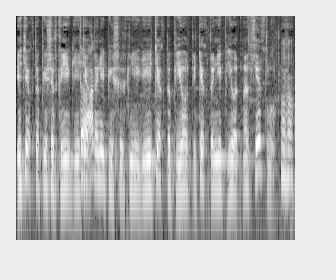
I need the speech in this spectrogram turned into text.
И тех, кто пишет книги, и Так. тех, кто не пишет книги, и тех, кто пьет, и тех, кто не пьет. Нас все слушают.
